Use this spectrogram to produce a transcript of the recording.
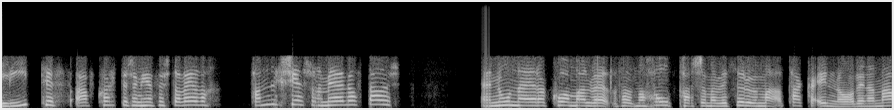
lítið af köttur sem ég hef fyrst að veiða. Þannig sé svona með oft áður. En núna er að koma alveg þarna hópar sem við þurfum að taka inn og reyna að ná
